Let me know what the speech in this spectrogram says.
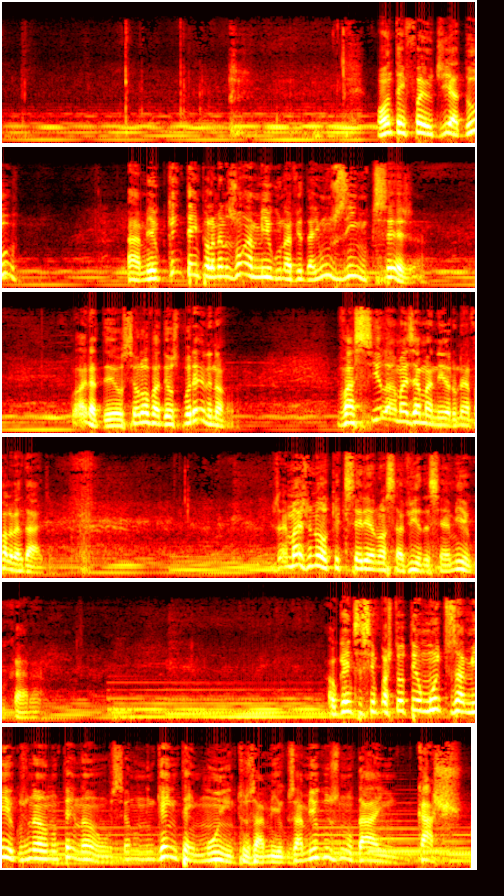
Ontem foi o dia do amigo. Quem tem pelo menos um amigo na vida aí, umzinho que seja? Glória a Deus. Você louva a Deus por ele? Não. Vacila, mas é maneiro, né? Fala a verdade. Já imaginou o que seria a nossa vida sem amigo, cara? Alguém disse assim, pastor, eu tenho muitos amigos. Não, não tem não. Você, ninguém tem muitos amigos. Amigos não dá em cacho.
